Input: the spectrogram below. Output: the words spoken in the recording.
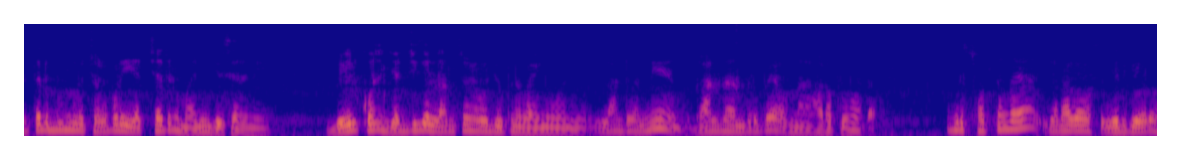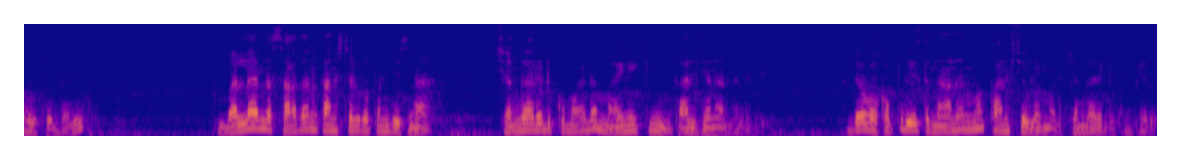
ఇతర భూములు చొరబడి అత్యధిక మైనింగ్ చేశారని బెయిల్ కోసం జడ్జిగా లంచం ఇవ్వజూపిన వైను అని ఇలాంటివన్నీ గాలి జనార్దన్పై ఉన్న ఆరోపణలు అనమాట ఇప్పుడు సొంతంగా ఎలాగ ఎదిగాడో అసలు చూద్దాం బళ్ళారిలో సాధారణ కానిస్టేబుల్గా పనిచేసిన చెంగారెడ్డి కుమారుడే మైనింగ్ కింగ్ గాలి జనార్దన్ రెడ్డి. అంటే ఒకప్పుడు ఇతను నానేమో కానిస్టేబుల్ అనమాట చెంగారెడ్డి అతని పేరు.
